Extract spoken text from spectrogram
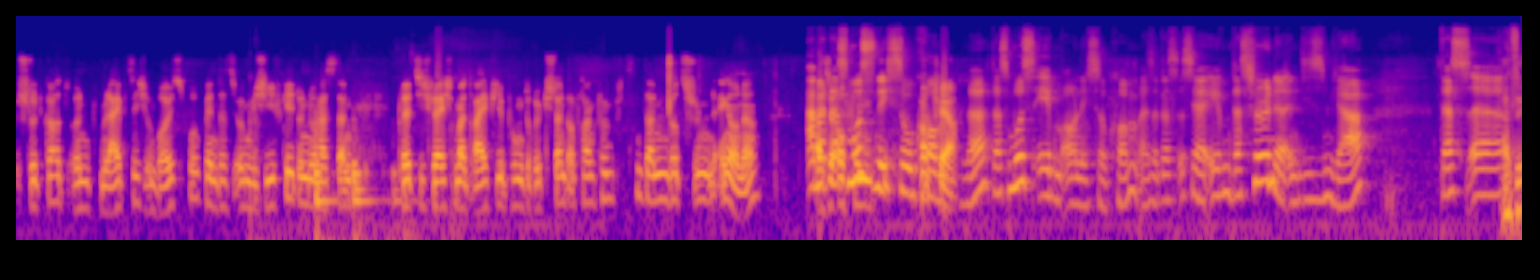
Stuttgart und Leipzig und Wolfsburg, wenn das irgendwie schief geht und du hast dann plötzlich vielleicht mal drei, vier Punkte Rückstand auf Rang 15, dann wird es schon enger, ne? Aber also das muss nicht so kommen. Ne? Das muss eben auch nicht so kommen. Also das ist ja eben das Schöne in diesem Jahr. Dass, äh, also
